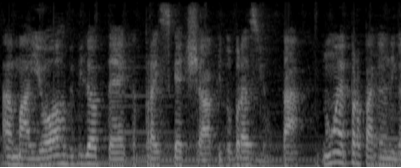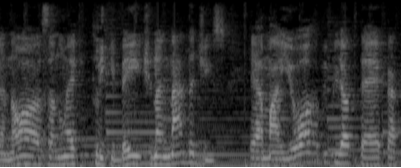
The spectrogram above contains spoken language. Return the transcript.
a maior biblioteca para SketchUp do Brasil, tá? Não é propaganda enganosa, não é clickbait, não é nada disso. É a maior biblioteca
